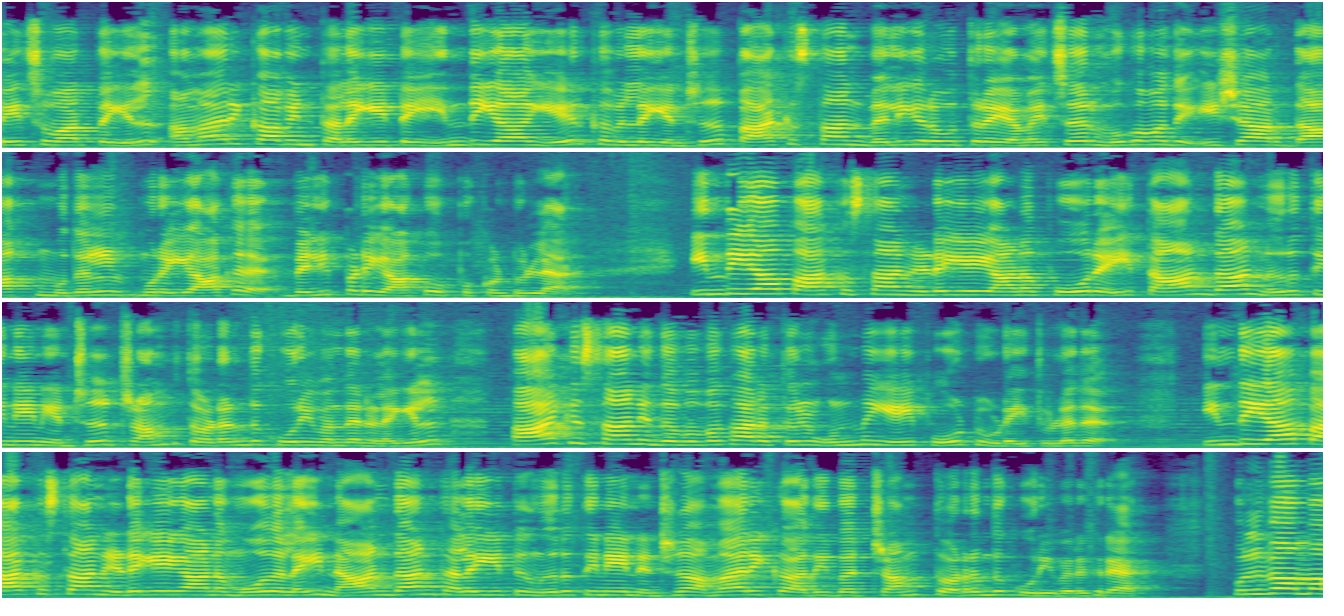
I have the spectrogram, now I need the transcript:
பேச்சுவார்த்தையில் அமெரிக்காவின் தலையீட்டை இந்தியா ஏற்கவில்லை என்று பாகிஸ்தான் வெளியுறவுத்துறை அமைச்சர் முகமது இஷார் தாக் முதல் முறையாக வெளிப்படையாக ஒப்புக்கொண்டுள்ளார். இந்தியா பாகிஸ்தான் இடையேயான போரை தான் தான் நிறுத்தினேன் என்று ட்ரம்ப் தொடர்ந்து கூறி வந்த நிலையில் பாகிஸ்தான் இந்த விவகாரத்தில் உண்மையை போட்டு உடைத்துள்ளது. இந்தியா பாகிஸ்தான் இடையேயான மோதலை நான் தான் தலையிட்டு நிறுத்தினேன் என்று அமெரிக்க அதிபர் ட்ரம்ப் தொடர்ந்து கூறி வருகிறார். புல்வாமா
